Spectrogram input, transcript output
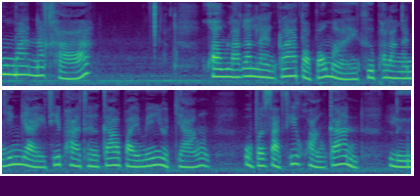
มุ่งมั่นนะคะ ความรักอันแรงกล้าต่อเป้าหมาย คือพลังงานยิ่งใหญ่ที่พาเธอก้าวไปไม่หยุดยัง้ง อุปสรรคที่ขวางกั้น หรือ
